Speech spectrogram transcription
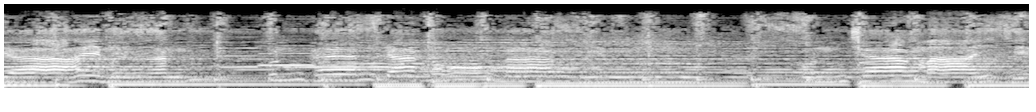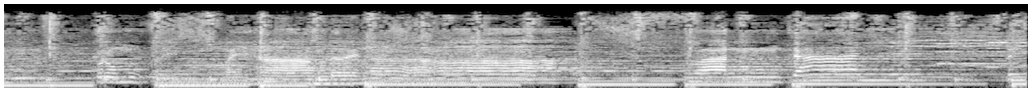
อย่าให้เหมือนคุณแผนจากน้องนางพินคุณช้างไม้ชินกรุมกลิ่ไม่ห่างเลยนะหวันใจเสี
